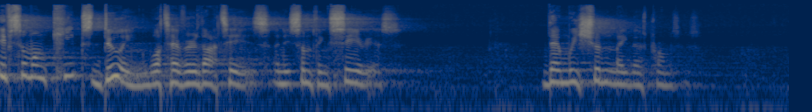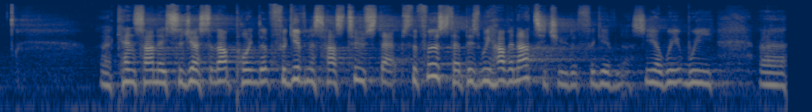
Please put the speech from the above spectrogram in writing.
If someone keeps doing whatever that is, and it's something serious, then we shouldn't make those promises. Uh, Ken Sande suggests at that point that forgiveness has two steps. The first step is we have an attitude of forgiveness. You know, we, we uh,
